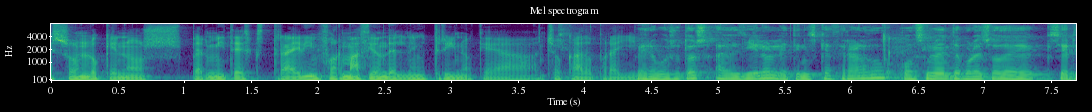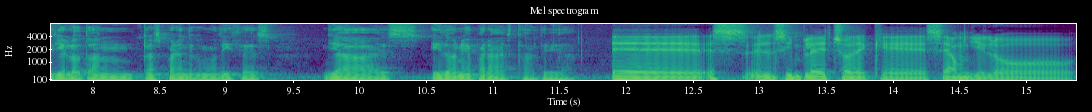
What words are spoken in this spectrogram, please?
son lo que nos permite extraer información del neutrino que ha chocado por allí. Pero vosotros al hielo le tenéis que hacer algo o simplemente por eso de ser hielo tan transparente como dices ya es idóneo para esta actividad? Eh, es el simple hecho de que sea un hielo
